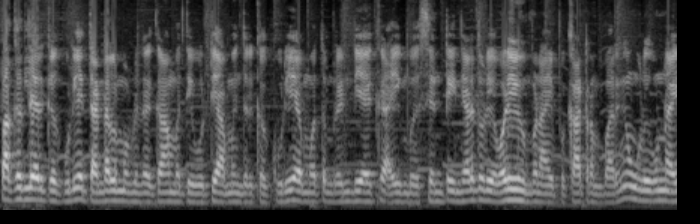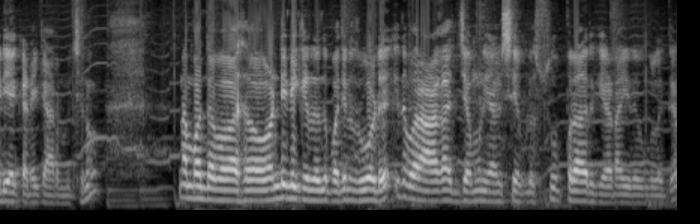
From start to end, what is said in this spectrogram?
பக்கத்தில் இருக்கக்கூடிய தண்டலம் அப்படின்ற கிராமத்தை ஒட்டி அமைந்திருக்கக்கூடிய மொத்தம் ரெண்டு ஏக்கர் ஐம்பது சென்ட் இந்த இடத்துடைய வடிவமைப்பு நான் இப்போ காட்டுறேன் பாருங்கள் உங்களுக்கு இன்னும் ஐடியா கிடைக்க ஆரம்பிச்சிடும். நம்ம அந்த வ- வண்டி நிற்கிறது வந்து பார்த்திங்கன்னா ரோடு இது ஒரு அழகாக ஜமுனி எல் ஷேப்பில் சூப்பராக இருக்குது இடம் இது உங்களுக்கு.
